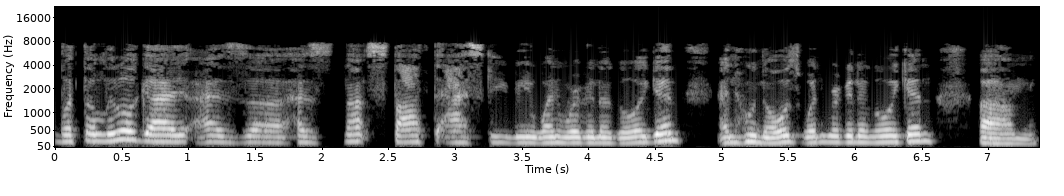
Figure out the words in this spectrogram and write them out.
but the little guy has uh, has not stopped asking me when we're gonna go again, and who knows when we're gonna go again. Um,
